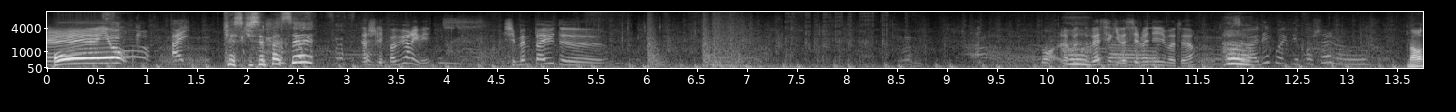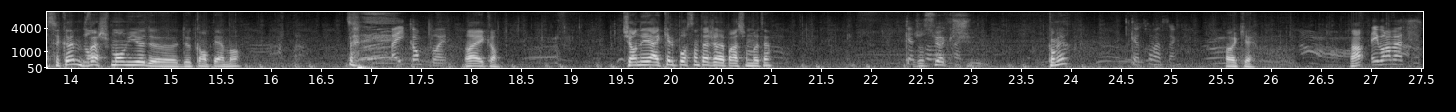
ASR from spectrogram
Oh Hey, yo Aïe Qu'est-ce qui s'est passé? Ah je l'ai pas vu arriver. J'ai même pas eu de... Bon, la bonne nouvelle c'est qu'il va s'éloigner du moteur. Ça va aller pour les décrochages ou... Non, c'est quand même Non. vachement mieux de, de camper à mort. Ah il campe ouais. Ouais, quand. Tu en es à quel pourcentage de réparation de moteur? J'en suis à. 85. Combien? 85. Ok. Et il me ramasse.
